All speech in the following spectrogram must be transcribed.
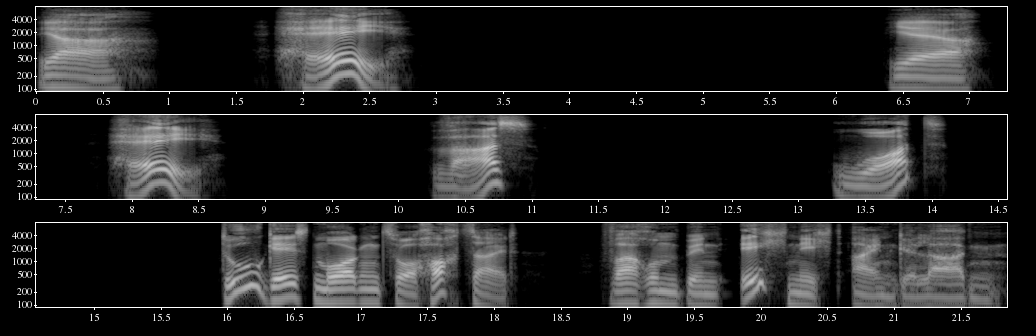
Ja. Hey! Yeah. Hey! Was? What? Du gehst morgen zur Hochzeit. Warum bin ich nicht eingeladen?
